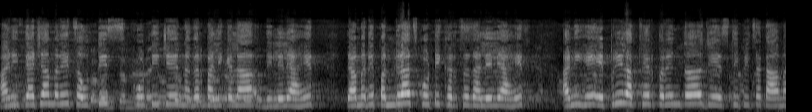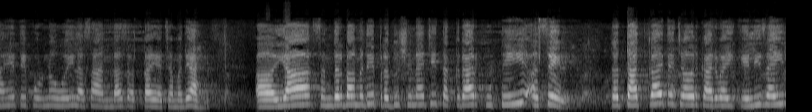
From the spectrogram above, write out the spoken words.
आणि त्याच्यामध्ये चौतीस कोटीचे नगरपालिकेला दिलेले आहेत. त्यामध्ये पंधराच कोटी खर्च झालेले आहेत. आणि हे एप्रिल अखेरपर्यंत जे एस टी पीचं काम आहे ते पूर्ण होईल असा अंदाज आता याच्यामध्ये आहे. या संदर्भामध्ये प्रदूषणाची तक्रार कुठेही असेल तर तात्काळ त्याच्यावर कारवाई केली जाईल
